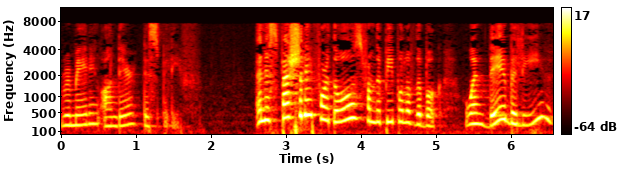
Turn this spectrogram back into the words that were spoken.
remaining on their disbelief. And especially for those from the people of the book, when they believe,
